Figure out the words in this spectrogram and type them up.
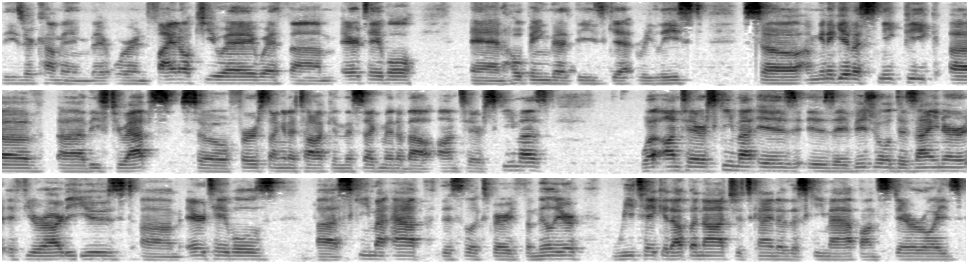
these are coming. They're, we're in final QA with um, Airtable and hoping that these get released. So I'm going to give a sneak peek of uh, these two apps. So first, I'm going to talk in this segment about On2Air schemas what On2Air Schema is is a visual designer. If you're already used um, Airtable's uh, Schema app, this looks very familiar. We take it up a notch. It's kind of the Schema app on steroids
